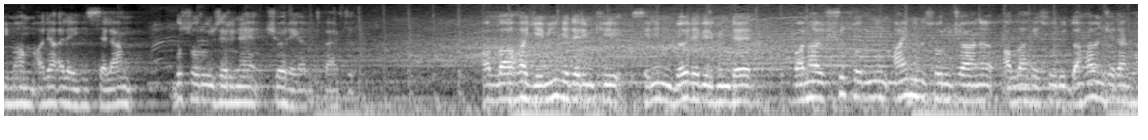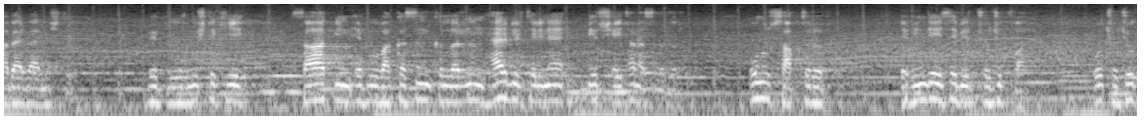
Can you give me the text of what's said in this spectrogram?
İmam Ali aleyhisselam bu soru üzerine şöyle yanıt verdi. Allah'a yemin ederim ki senin böyle bir günde bana şu sorunun aynını soracağını Allah Resulü daha önceden haber vermişti. Ve buyurmuştu ki Sa'd bin Ebu Vakkas'ın kıllarının her bir teline bir şeytan asılıdır. Onu saptırır. Evinde ise bir çocuk var. O çocuk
